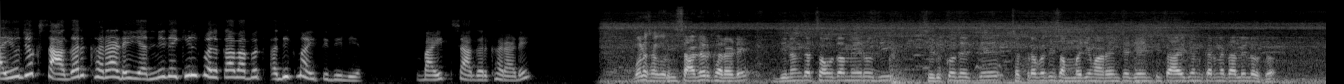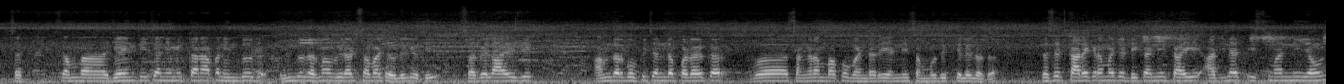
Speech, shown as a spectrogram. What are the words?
आयोजक सागर खराडे यांनी देखील फलकाबाबत अधिक माहिती दिली आहे बाईट सागर खराडे. बोला सागर. मी सागर खराडे दिनांक चौदा मे रोजी सिडको येथे छत्रपती संभाजी महाराजांच्या जयंतीचं आयोजन करण्यात आलेलं होतं. स- जयंतीच्या निमित्तानं आपण हिंदू हिंदू धर्म विराट सभा ठेवलेली होती. सभेला आयोजित आमदार गोपीचंद पडळकर व संग्राम बापू भंडारी यांनी संबोधित केलेलं होतं. तसेच कार्यक्रमाच्या ठिकाणी काही अज्ञात इस्मांनी येऊन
